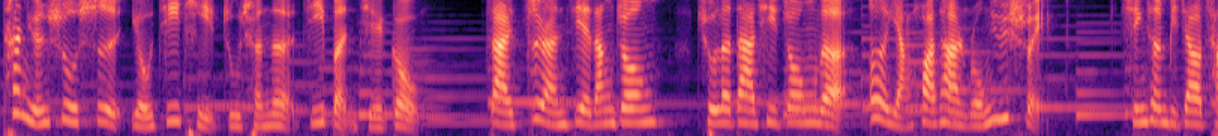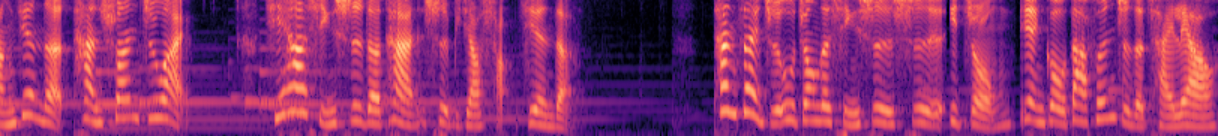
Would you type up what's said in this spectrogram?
碳元素是有机体组成的基本结构，在自然界当中。除了大气中的二氧化碳溶于水，形成比较常见的碳酸之外，其他形式的碳是比较少见的。碳在植物中的形式是一种变构大分子的材料，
